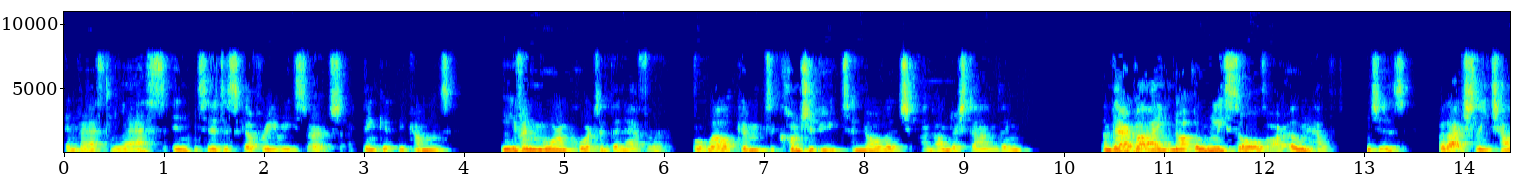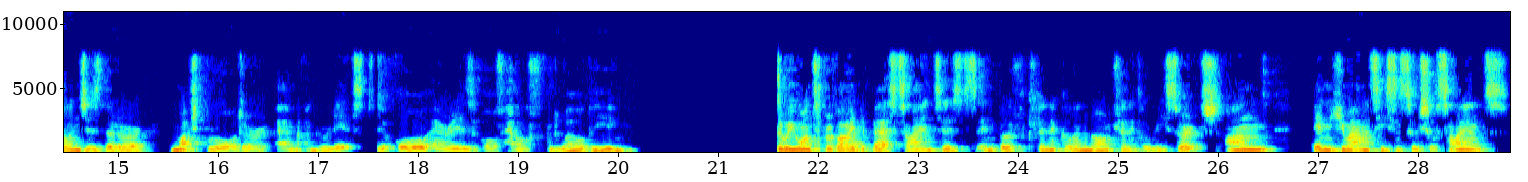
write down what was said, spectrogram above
invest less into discovery research, I think it becomes even more important than ever for Wellcome to contribute to knowledge and understanding, and thereby not only solve our own health challenges, but actually challenges that are much broader um, and relates to all areas of health and well-being. So we want to provide the best scientists in both clinical and non-clinical research and in humanities and social science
